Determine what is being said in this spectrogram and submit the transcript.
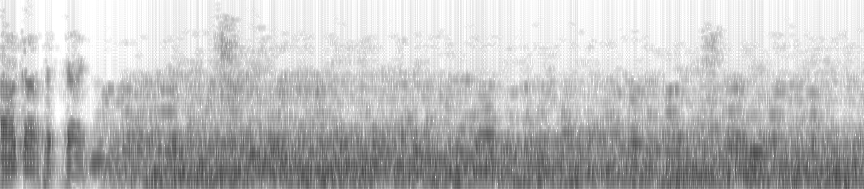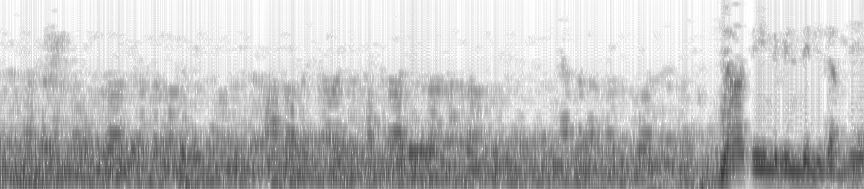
ආකාශත්තාදී. ඥාතීන් වින්දෙනි ධම්මේ.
